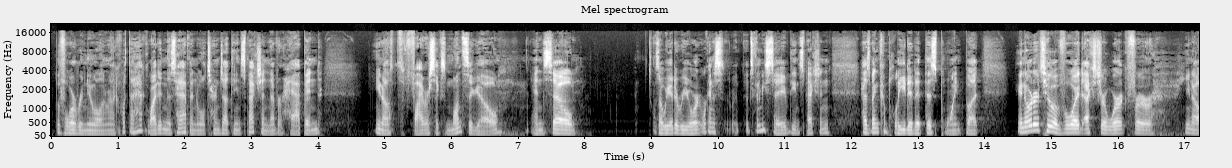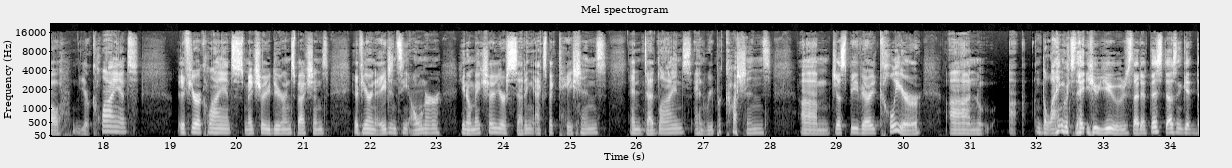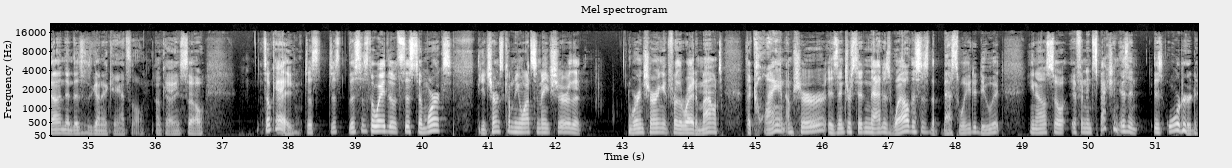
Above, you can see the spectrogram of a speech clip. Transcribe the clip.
before renewal, and we're like, what the heck? Why didn't this happen? Well, turns out the inspection never happened. You know, five or six months ago, and so so we had to reorder. We're gonna it's gonna be saved. The inspection has been completed at this point, but in order to avoid extra work for you know your clients if you're a client, make sure you do your inspections. If you're an agency owner, you know, make sure you're setting expectations and deadlines and repercussions. Um, just be very clear on uh, the language that you use that if this doesn't get done, then this is going to cancel. Okay. So it's okay. Just, just this is the way the system works. The insurance company wants to make sure that we're insuring it for the right amount. The client, I'm sure, is interested in that as well. This is the best way to do it. You know, so if an inspection isn't is ordered,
